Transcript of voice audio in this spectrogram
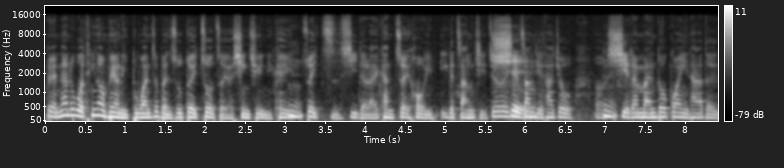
对，那如果听众朋友你读完这本书对作者有兴趣，你可以嗯。最仔细的来看最后一一个章节，最后一个章节他就呃嗯。写了蛮多关于他的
